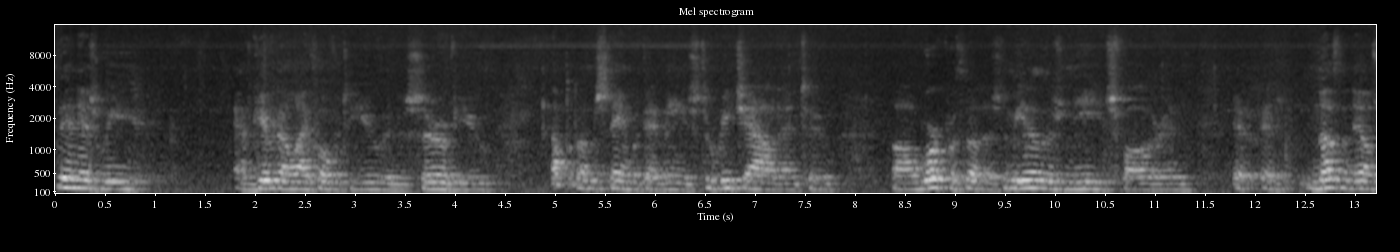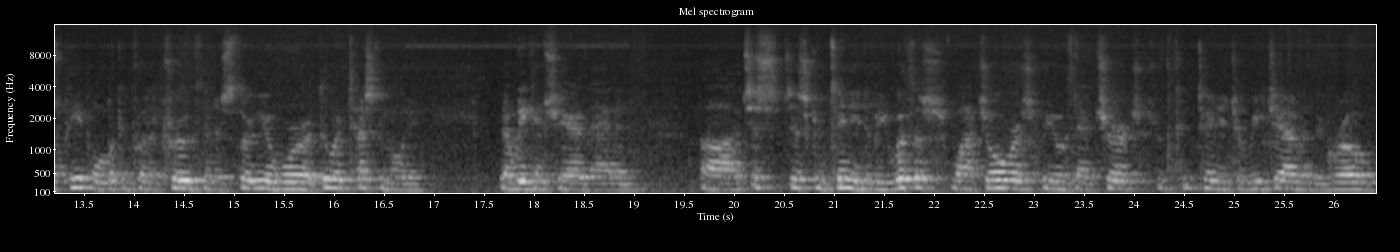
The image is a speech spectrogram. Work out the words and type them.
then as we have given our life over to you and to serve you, help us understand what that means, to reach out and to uh, work with others, to meet others' needs, Father. And if, if nothing else, people looking for the truth, and it's through your word, through a testimony, that we can share that. And uh, just, just continue to be with us, watch over us, be with that church, continue to reach out and to grow.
